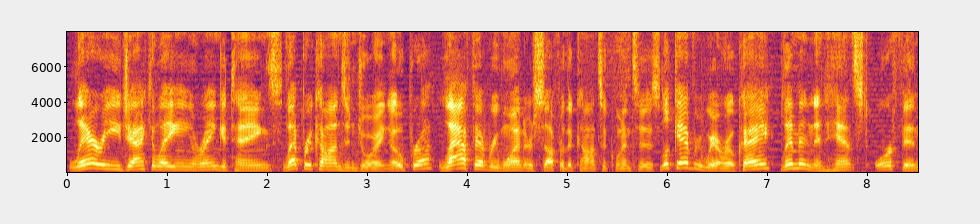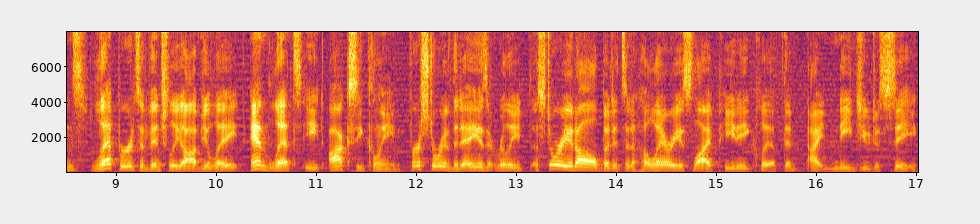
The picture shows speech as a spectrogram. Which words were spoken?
Larry ejaculating orangutans, leprechauns enjoying Oprah, laugh everyone or suffer the consequences, look everywhere, okay? Lemon enhanced orphans, leopards eventually ovulate, and let's eat OxiClean. First story of the day isn't really a story at all, but it's a hilarious live PD clip that I need you to see.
